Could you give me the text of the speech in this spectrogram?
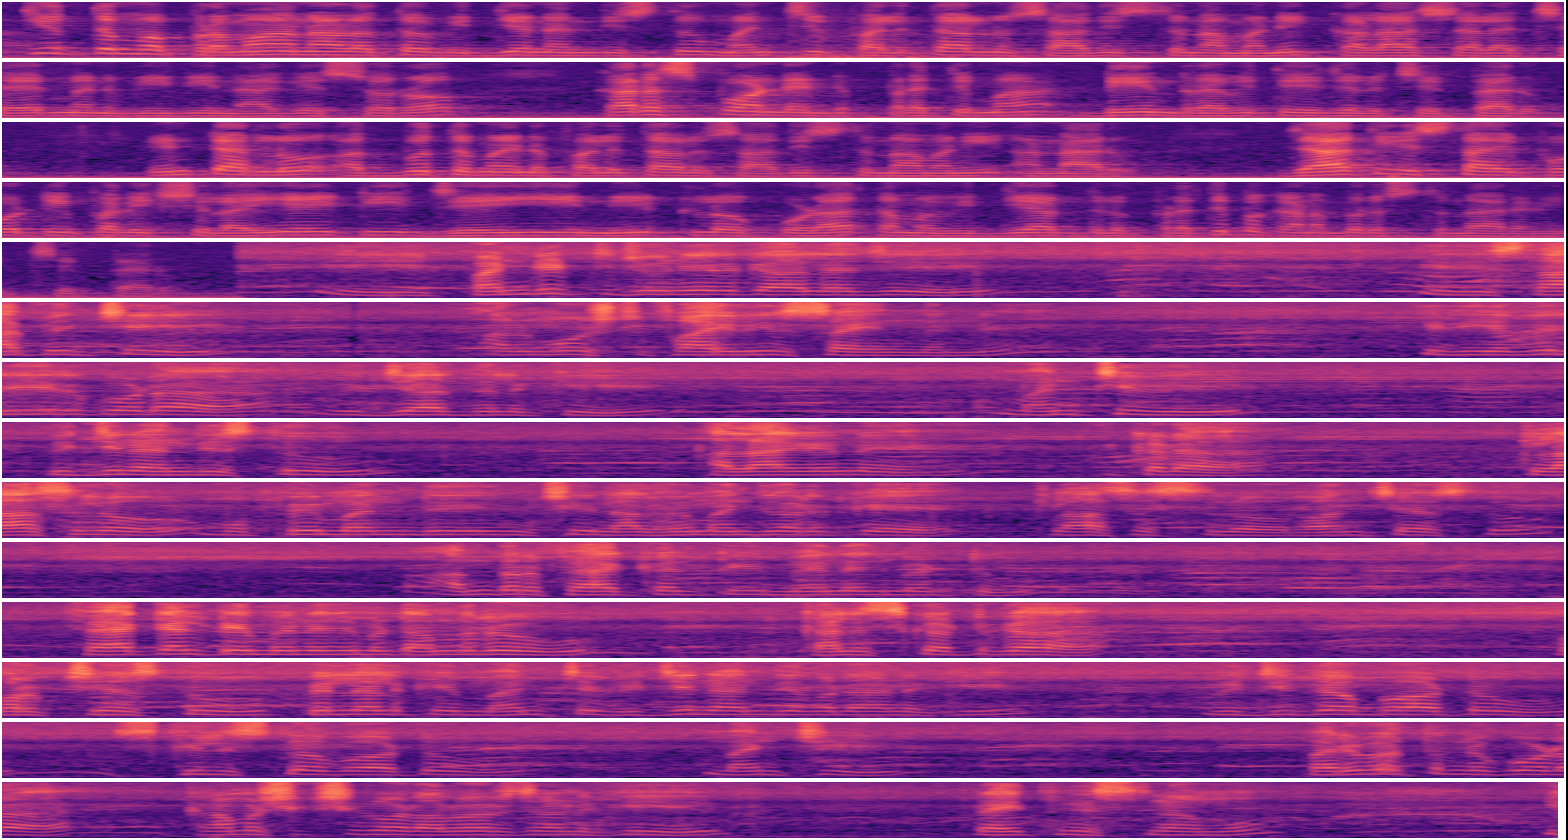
అత్యుత్తమ ప్రమాణాలతో విద్యను అందిస్తూ మంచి ఫలితాలను సాధిస్తున్నామని కళాశాల chairman V V Nageswararao correspondent Pratima dean రవితేజలు చెప్పారు. ఇంటర్లో అద్భుతమైన ఫలితాలు సాధిస్తున్నామని అన్నారు. జాతీయ స్థాయి పోటీ పరీక్షలు ఐఐటి జేఈ నీట్లో కూడా తమ విద్యార్థులు ప్రతిభ కనబరుస్తున్నారని చెప్పారు. ఈ పండిట్ జూనియర్ కాలేజీ ఇది స్థాపించి ఆల్మోస్ట్ ఫైవ్ ఇయర్స్ అయిందండి. ఇది ఎవరి ఇయర్ కూడా విద్యార్థులకి మంచి విద్యను అందిస్తూ అలాగనే ఇక్కడ క్లాసులో ముప్పై మంది నుంచి నలభై మంది వరకే క్లాసెస్లో రన్ చేస్తూ అందరు ఫ్యాకల్టీ మేనేజ్మెంట్ ఫ్యాకల్టీ మేనేజ్మెంట్ అందరూ కలిసికట్టుగా వర్క్ చేస్తూ పిల్లలకి మంచి విద్యను అందివ్వడానికి విద్యతో పాటు స్కిల్స్తో పాటు మంచి పరివర్తన కూడా క్రమశిక్షణ కూడా అలవరచడానికి ప్రయత్నిస్తున్నాము.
